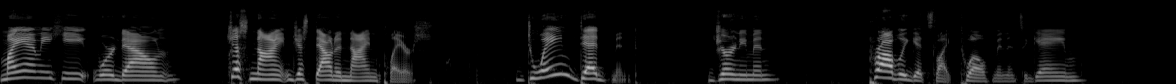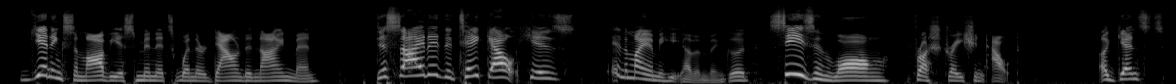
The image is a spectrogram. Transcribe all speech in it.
Miami Heat were down just nine, just down to nine players. Dewayne Dedmon, journeyman, probably gets like 12 minutes a game, getting some obvious minutes when they're down to nine men, decided to take out his, and the Miami Heat haven't been good, season long frustration out against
